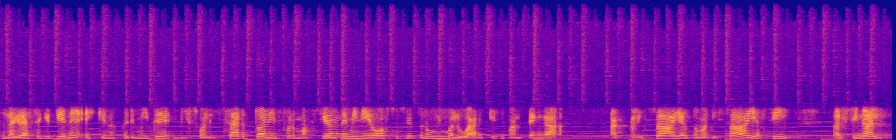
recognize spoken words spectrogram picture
la gracia que tiene es que nos permite visualizar toda la información de mi negocio ¿cierto? en un mismo lugar, que se mantenga actualizada y automatizada y así, al final,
